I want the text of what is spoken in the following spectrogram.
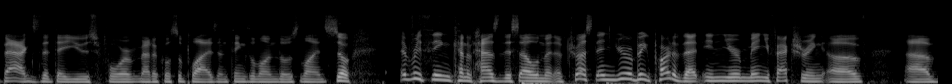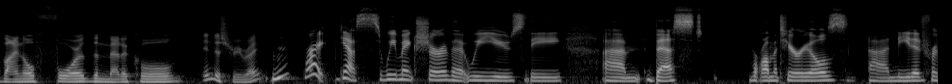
bags that they use for medical supplies and things along those lines. So, everything kind of has this element of trust, and you're a big part of that in your manufacturing of uh, vinyl for the medical industry, right? Mm-hmm. Right. Yes, we make sure that we use the um, best raw materials uh, needed for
